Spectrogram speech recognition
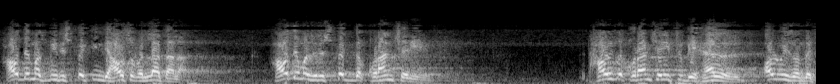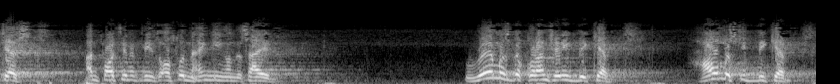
How they must be respecting the house of Allah Ta'ala? How they must respect the Quran Sharif? How is the Quran Sharif to be held? Always on the chest. Unfortunately, it's often hanging on the side. Where must the Quran Sharif be kept? How must it be kept?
